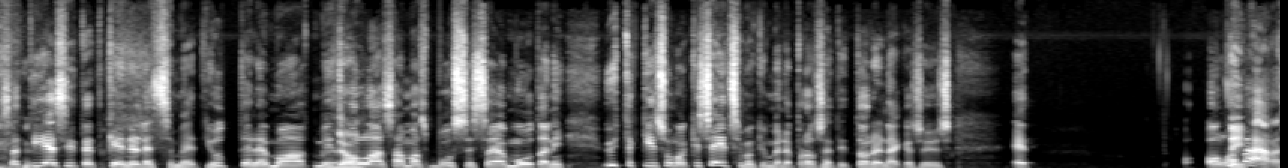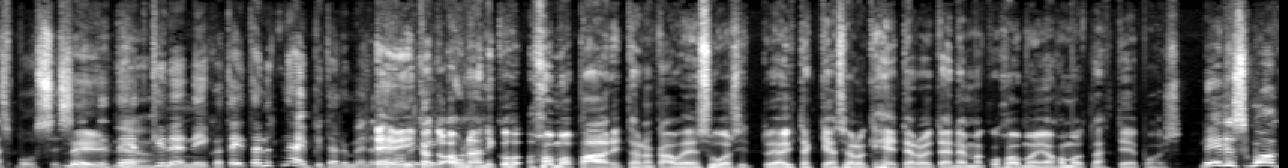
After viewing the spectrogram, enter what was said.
Sä tiesit, että kenelle sä meet juttelemaan, mitä ollaan samassa bussissa ja muuta, niin yhtäkkiä sulla onkin 70 prosentin todennäköisyys, että ollaan Niin. väärässä bussissa. Niin. Että, että hetkinen, niin kuin, että ei tämä nyt näin pitänyt mennä. Ei, kato, niinku- onhan niinku homopaarit on kauhean suosittuja. Yhtäkkiä siellä onkin heteroita enemmän kuin homoja ja homot lähtee pois. Niin edes mä, oon-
